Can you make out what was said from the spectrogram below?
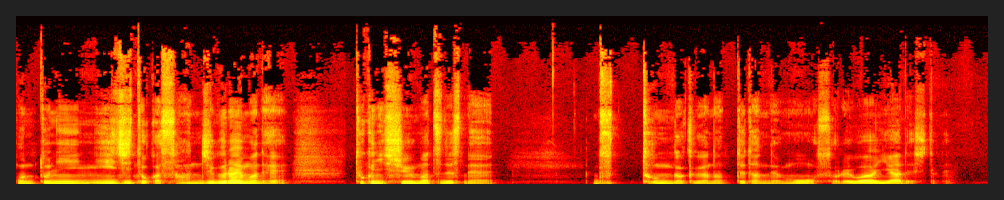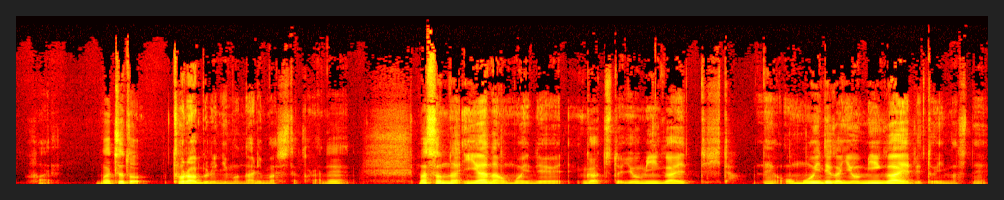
本当に2時とか3時ぐらいまで特に週末ですね。ずっと音楽が鳴ってたんでもうそれは嫌でしたね。はい。まあちょっとトラブルにもなりましたからね。まあそんな嫌な思い出がちょっと蘇ってきた、ね、思い出が蘇ると言いますね。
